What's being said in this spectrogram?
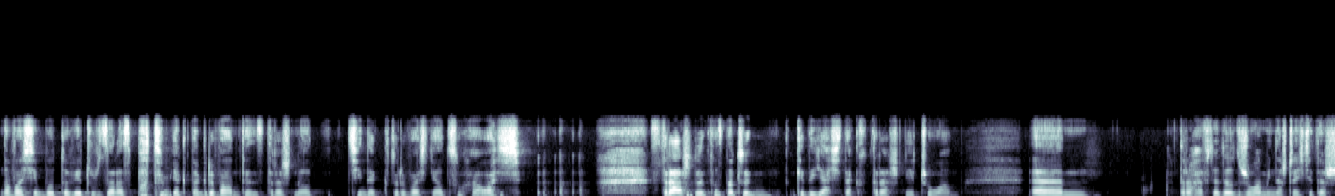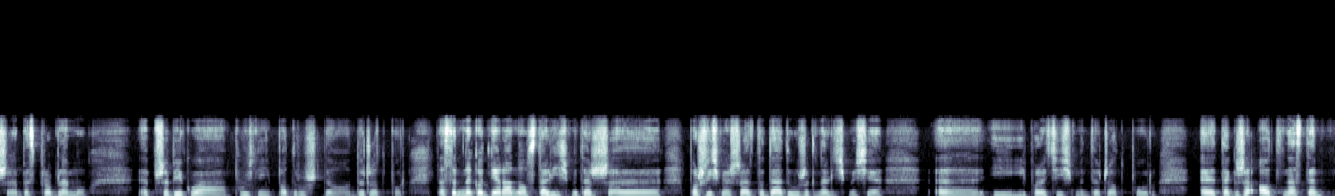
no właśnie był to wieczór zaraz po tym, jak nagrywałam ten straszny odcinek, który właśnie odsłuchałaś. straszny, to znaczy, kiedy ja się tak strasznie czułam. Um, trochę wtedy odżyłam i na szczęście też e, bez problemu e, przebiegła później podróż do, do Jodhpur. Następnego dnia rano wstaliśmy też, e, poszliśmy jeszcze raz do Dady, użegnaliśmy się i, i poleciliśmy do Jodhpur. Także od następnych,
